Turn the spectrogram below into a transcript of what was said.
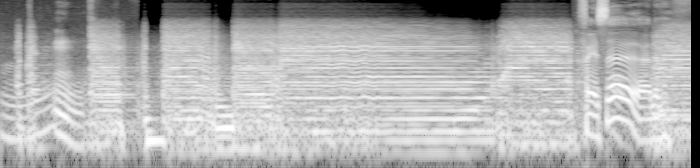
อืมอืมเฟเซอร์อะไรนะห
